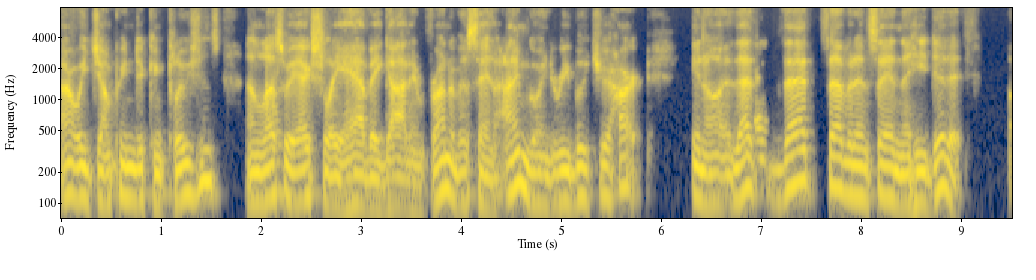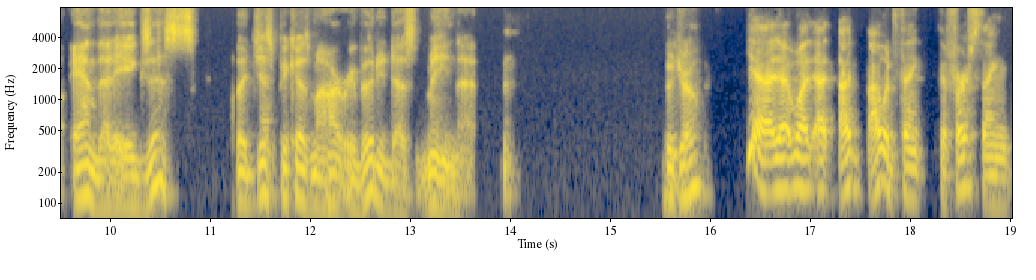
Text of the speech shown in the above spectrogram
Aren't we jumping to conclusions unless we actually have a God in front of us saying, "I'm going to reboot your heart"? You know that that's evidence saying that He did it and that He exists. But just because my heart rebooted doesn't mean that. Boudreaux? Yeah, yeah, well, I, I I would think the first thing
